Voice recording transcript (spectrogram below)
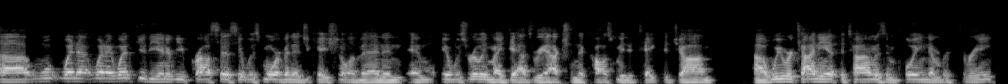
uh, when I when I went through the interview process, it was more of an educational event, and and it was really my dad's reaction that caused me to take the job. Uh, we were tiny at the time as employee number three,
